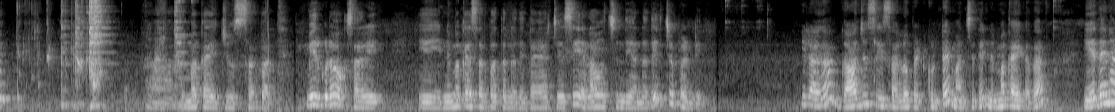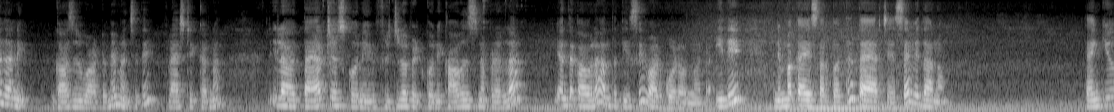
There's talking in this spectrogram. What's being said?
నిమ్మకాయ జ్యూస్ సర్బత్. మీరు కూడా ఒకసారి ఈ నిమ్మకాయ సర్బత్ అన్నది తయారు చేసి ఎలా వచ్చింది అన్నది చెప్పండి. ఇలాగా గాజు సీసాలో పెట్టుకుంటే మంచిది నిమ్మకాయ కదా. ఏదైనా కానీ గాజులు వాడడమే మంచిది ప్లాస్టిక్ కన్నా. ఇలా తయారు చేసుకొని ఫ్రిడ్జ్లో పెట్టుకొని కావలసినప్పుడల్లా ఎంత కావాలో అంత తీసి వాడుకోవడం అన్నమాట. ఇది నిమ్మకాయ సర్బత్ తయారు చేసే విధానం. Thank you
